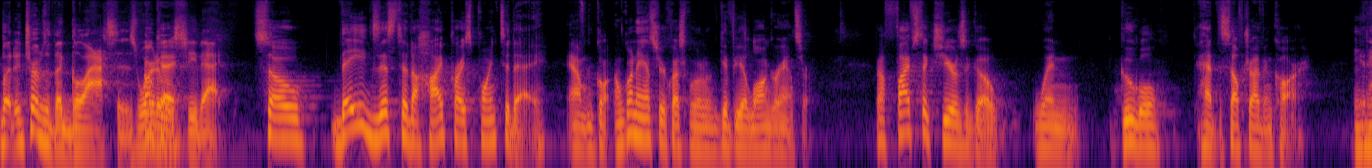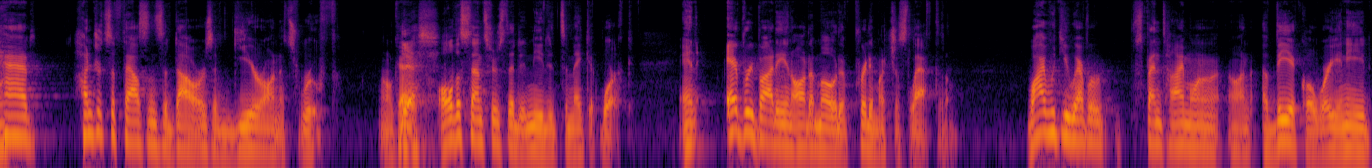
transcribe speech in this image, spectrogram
but in terms of the glasses, where do we see that? So they exist at a high price point today. And I'm, go- I'm going to answer your question, but I'm going to give you a longer answer. About five, six years ago, when Google had the self driving car, it Mm-hmm. had hundreds of thousands of dollars of gear on its roof. Okay? Yes. All the sensors that it needed to make it work. And everybody in automotive pretty much just laughed at them. Why would you ever spend time on a, on a vehicle where you need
